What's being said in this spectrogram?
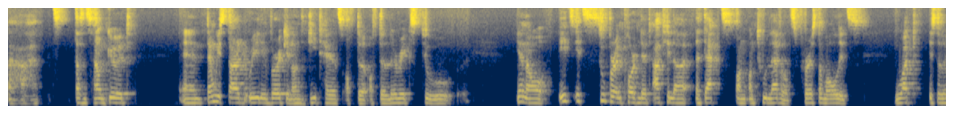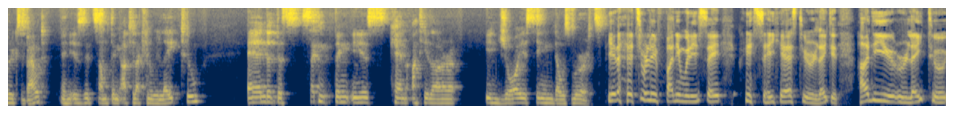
uh, it doesn't sound good," and then we start really working on the details of the of the lyrics to, you know, it's it's super important that Attila adapts on on two levels. First of all, it's what is the lyrics about, and is it something Attila can relate to? And the second thing is, can Attila enjoy singing those words. Yeah, it's really funny when you say when you say he has to relate it. How do you relate to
